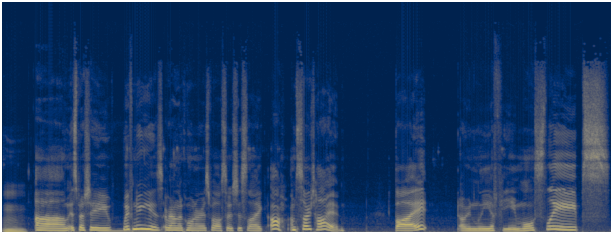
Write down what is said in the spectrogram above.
Mm. Um, especially with New Year's around the corner as well. So it's just like, oh, I'm so tired. But only a few more sleeps.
